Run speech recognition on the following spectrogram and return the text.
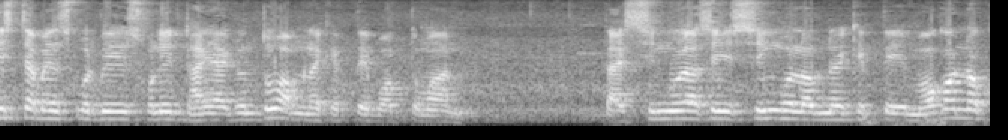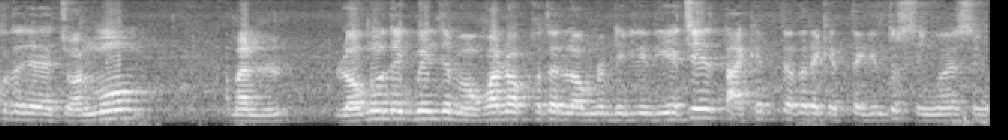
ডিস্টারবেন্স করবে, শনির ঢাইয়া কিন্তু আপনার ক্ষেত্রে বর্তমান। তাই সিংহ রাশি, সিংহ লগ্নের ক্ষেত্রে মকর নক্ষত্রে যারা জন্ম, আপনার লগ্ন দেখবেন যে মকর নক্ষত্রের লগ্ন ডিগ্রি দিয়েছে, তার ক্ষেত্রে, তাদের ক্ষেত্রে কিন্তু সিংহ সিংহ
